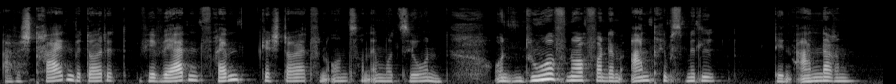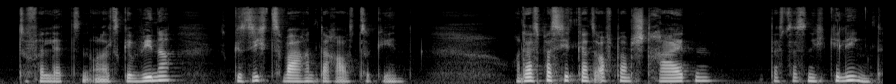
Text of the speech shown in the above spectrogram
Aber Streiten bedeutet, wir werden fremdgesteuert von unseren Emotionen und nur noch von dem Antriebsmittel, den anderen zu verletzen und als Gewinner gesichtswahrend daraus zu gehen. Und das passiert ganz oft beim Streiten, dass das nicht gelingt.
